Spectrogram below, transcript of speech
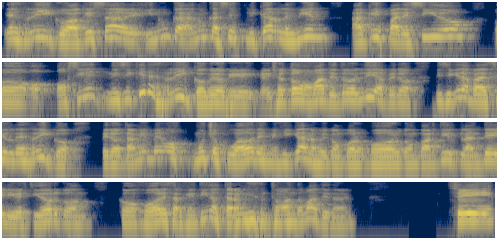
¿es rico? ¿A qué sabe? Y nunca, nunca sé explicarles bien a qué es parecido o, si ni siquiera es rico, creo que, yo tomo mate todo el día, pero ni siquiera para decirle es rico. Pero también vemos muchos jugadores mexicanos que por, compartir plantel y vestidor con, con jugadores argentinos terminan tomando mate también. Sí,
